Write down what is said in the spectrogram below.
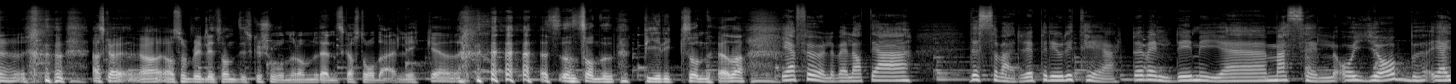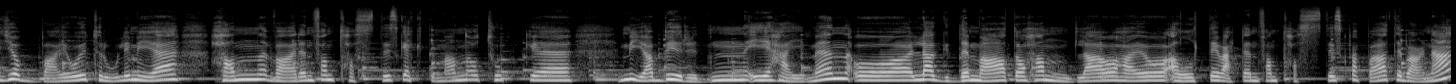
Jeg skal, ja, og så blir det litt sånn diskusjoner om den skal stå der eller ikke. Sånn, sånne pirk sånn, da. Jeg føler vel at jeg dessverre prioriterte veldig mye meg selv og jobb. Jeg jobba jo utrolig mye. Han var en fantastisk ektemann og tok uh, mye av byrden i heimen. Og lagde mat og handla og har jo alltid vært en fantastisk pappa til barna.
